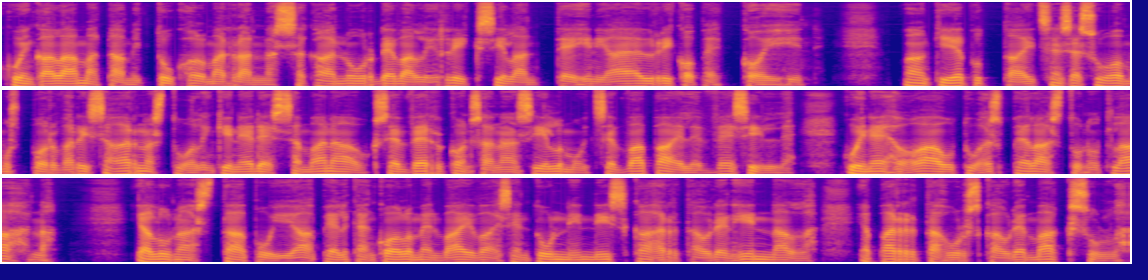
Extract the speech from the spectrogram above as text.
kuin kalamatamit Tukholman rannassakaan Nurdevallin riksilantteihin ja äyrikopekkoihin? Vaan kieputtaa itsensä suomusporvarissa arnastuolinkin edessä manauksen verkon sanan silmuitse vapaille vesille, kuin eho autuas pelastunut lahna – ja lunastaa puijaa pelkän kolmen vaivaisen tunnin niskahartauden hinnalla ja partahurskauden maksulla,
